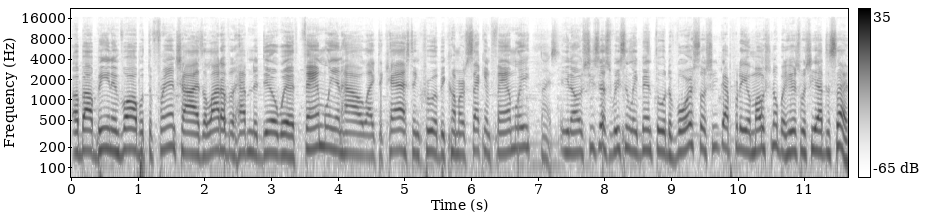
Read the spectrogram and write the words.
about being involved with the franchise. A lot of it having to deal with family and how like the cast and crew have become her second family. Nice. You know, she's just recently been through a divorce, so she got pretty emotional. But here's what she had to say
